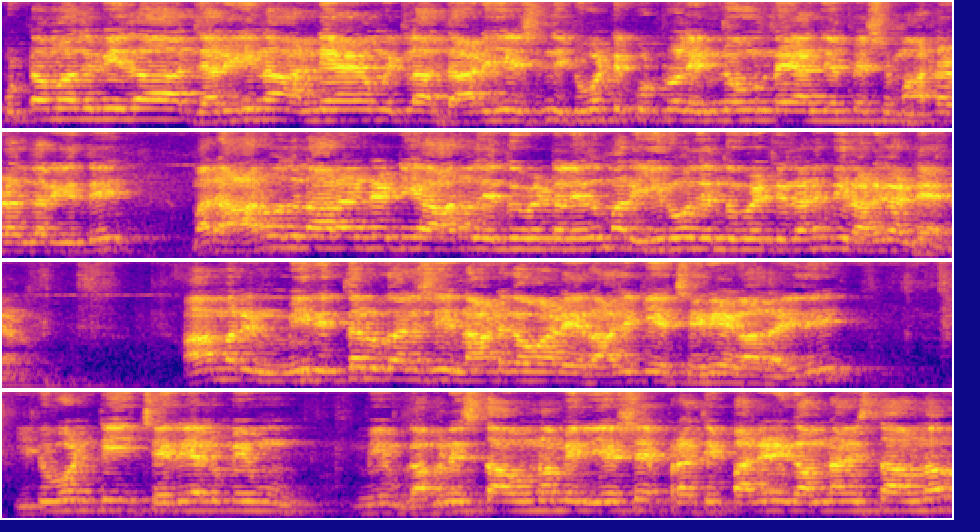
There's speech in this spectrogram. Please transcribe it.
పుట్టమది మీద జరిగిన అన్యాయం ఇట్లా దాడి చేసింది ఇటువంటి కుట్రలు ఎన్నో ఉన్నాయి అని చెప్పేసి మాట్లాడడం జరిగింది. మరి ఆ రోజు నారాయణ రెడ్డి ఆ రోజు ఎందుకు పెట్టలేదు? మరి ఈ రోజు ఎందుకు పెట్టిరని మీరు అడగండి ఆయనను మరి మీరిద్దరు కలిసి నాటకం ఆడే రాజకీయ చర్య కాదా ఇది? ఇటువంటి చర్యలు మేము మేము గమనిస్తూ ఉన్నాం మీరు చేసే ప్రతి పనిని గమనిస్తా ఉన్నాం.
